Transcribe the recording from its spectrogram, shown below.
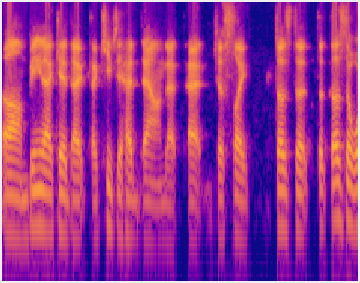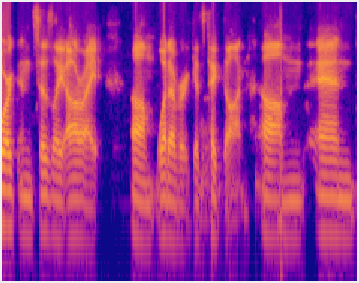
um, being that kid that, that keeps your head down, that, that just like does the, the does the work and says like, all right, um, whatever, it gets picked on. Um, and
